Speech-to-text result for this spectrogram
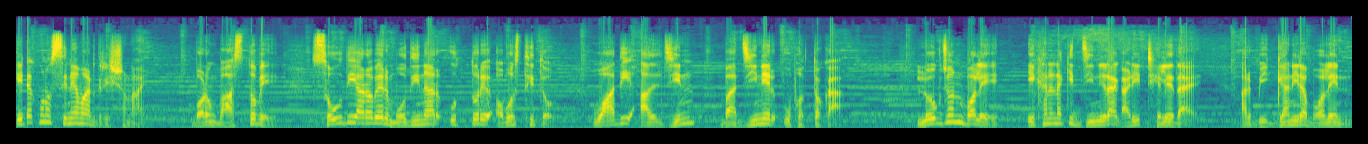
এটা কোনো সিনেমার দৃশ্য নয়। বরং বাস্তবে সৌদি আরবের মদিনার উত্তরে অবস্থিত ওয়াদি আল জিন বা জিনের উপত্যকা। লোকজন বলে, এখানে নাকি জিনেরা গাড়ি ঠেলে দেয়। আর বিজ্ঞানীরা বলেন,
